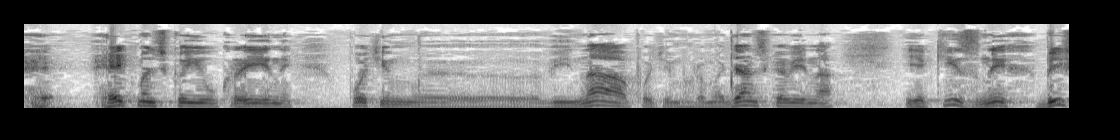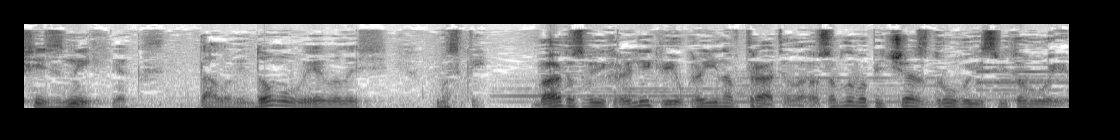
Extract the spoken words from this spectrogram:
ге- гетьманської України, потім е, війна, потім громадянська війна, які з них, більшість з них, як стало відомо, виявились в Москві. Багато своїх реліквій Україна втратила, особливо під час Другої світової.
